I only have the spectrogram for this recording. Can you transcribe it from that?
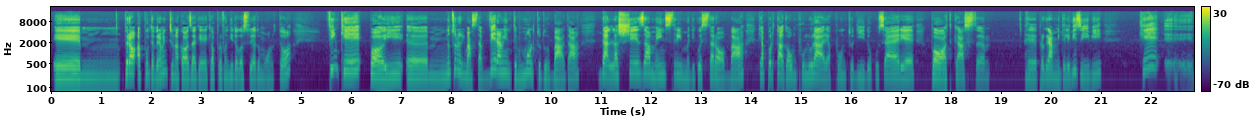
E, ehm, però appunto è veramente una cosa che, che ho approfondito, che ho studiato molto finché poi ehm, non sono rimasta veramente molto turbata dall'ascesa mainstream di questa roba che ha portato a un pullulare appunto di docuserie, podcast, eh, programmi televisivi che eh,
